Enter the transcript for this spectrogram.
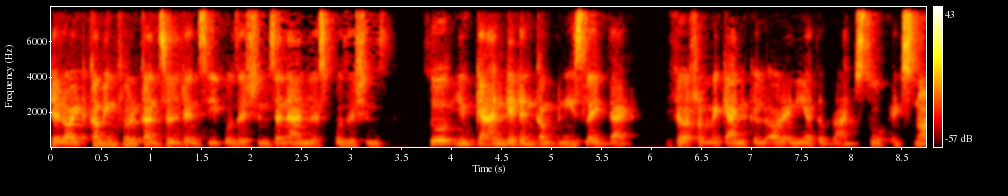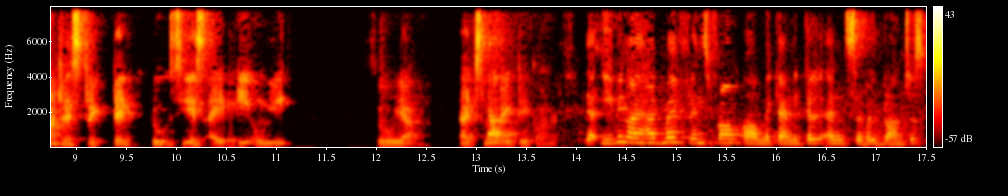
Deloitte coming for consultancy positions and analyst positions. So you can get in companies like that if you're from mechanical or any other branch. So it's not restricted to CSIT only. So yeah, that's yeah. my take on it. Yeah, even I had my friends from uh, mechanical and civil branches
